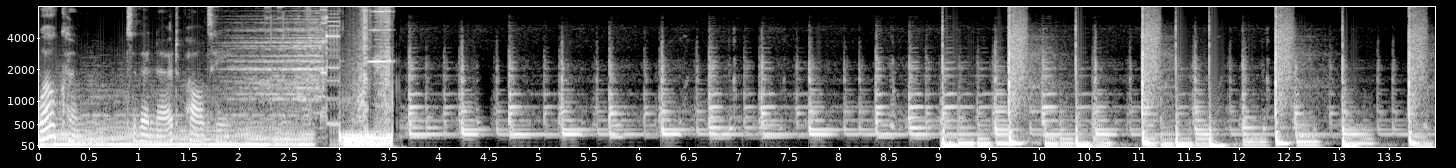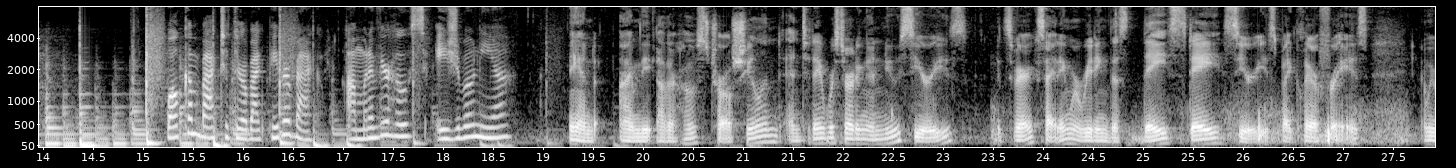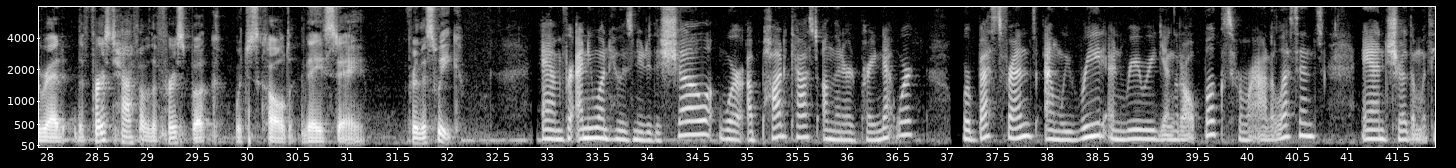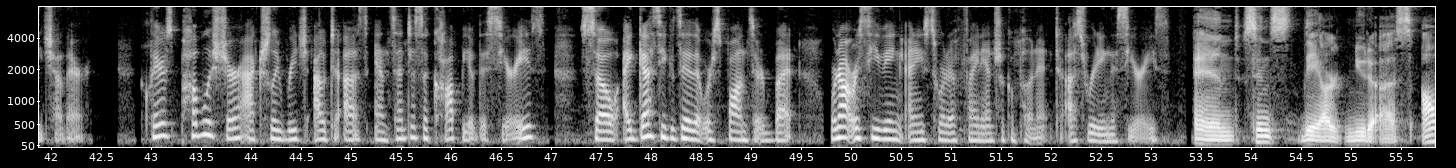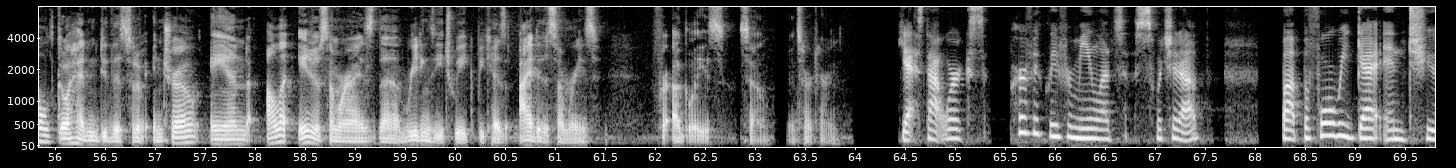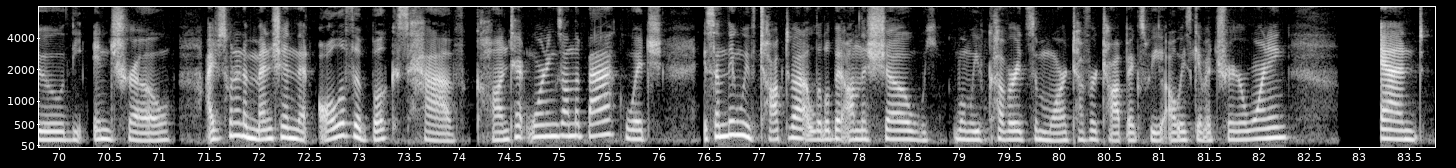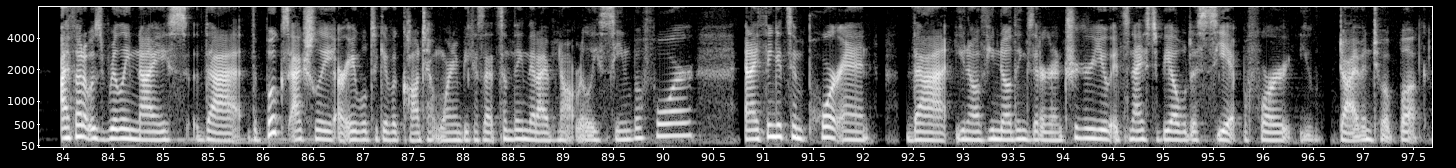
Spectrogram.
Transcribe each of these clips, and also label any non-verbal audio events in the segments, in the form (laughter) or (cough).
Welcome to the Nerd Party. Welcome back to Throwback Paperback. I'm one of your hosts, Asia Bonilla. And I'm the other host, Charles Sheeland, and today we're starting a new series. It's very exciting. We're reading this They Stay series by Claire Fraise, and we read the first half of the first book, which is called They Stay, for this week. And for anyone who is new to the show, we're a podcast on the Nerd Party Network. We're best friends and we read and reread young adult books from our adolescence and share them with each other. Claire's publisher actually reached out to us and sent us a copy of this series. So I guess you could say that we're sponsored, but we're not receiving any sort of financial component to us reading the series. And since they are new to us, I'll go ahead and do this sort of intro, and I'll let Asia summarize the readings each week because I did the summaries for Uglies. So it's her turn. Yes, that works perfectly for me. Let's switch it up. But before we get into the intro, I just wanted to mention that all of the books have content warnings on the back, which is something we've talked about a little bit on the show. We, when we've covered some more tougher topics, we always give a trigger warning. And I thought it was really nice that the books actually are able to give a content warning because that's something that I've not really seen before. And I think it's important that, you know, if you know things that are going to trigger you, it's nice to be able to see it before you dive into a book.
